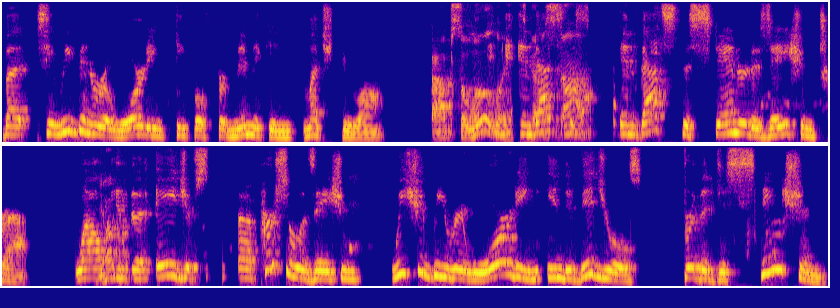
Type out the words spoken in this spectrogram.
But see, we've been rewarding people for mimicking much too long. Absolutely, and, and that's the, and that's the standardization trap. While yep. in the age of uh, personalization, we should be rewarding individuals for the distinction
